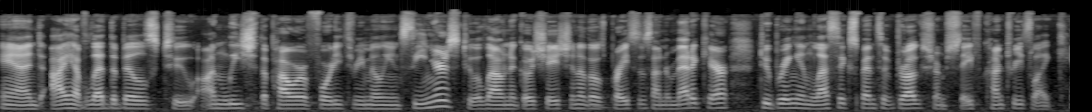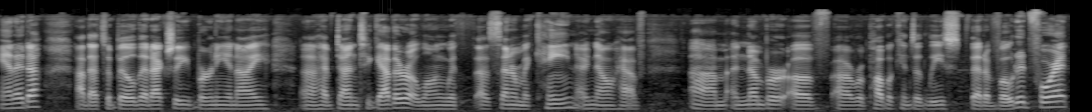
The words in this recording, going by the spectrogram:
And I have led the bills to unleash the power of 43 million seniors to allow negotiation of those prices under Medicare, to bring in less expensive drugs from safe countries like Canada. Uh, that's a bill that actually Bernie and I uh, have done together, along with uh, Senator McCain. I now have um, a number of uh, Republicans, at least, that have voted for it.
